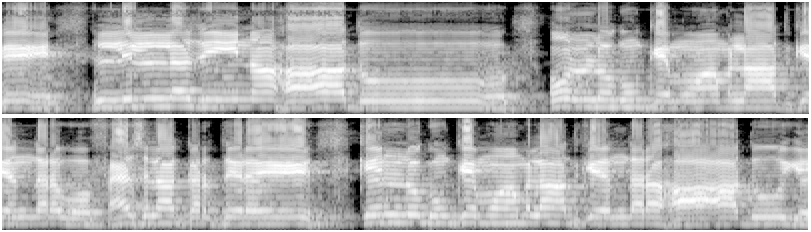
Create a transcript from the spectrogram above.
के। लिल्लजीना हादू, उन लोगों के मामलात के अंदर वो फैसला करते रहे किन लोगों के मामलात के अंदर हादू, ये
